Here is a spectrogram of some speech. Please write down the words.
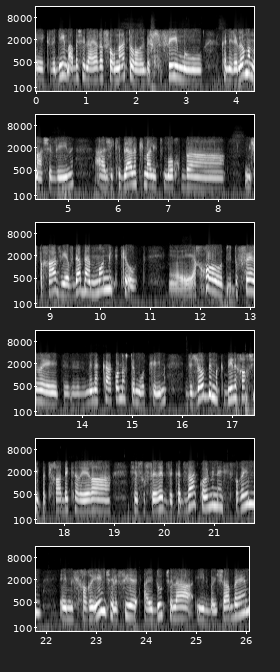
אה, כבדים, אבא שלה היה רפורמטור, אבל בכספים הוא כנראה לא ממש הבין, אז היא קיבלה על עצמה לתמוך במשפחה, והיא עבדה בהמון מקצועות. אה, אחות ותופרת ומנקה, כל מה שאתם רוצים, וזאת במקביל לכך שהיא פתחה בקריירה של סופרת וכתבה כל מיני ספרים אה, מסחריים שלפי העדות שלה היא התביישה בהם,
